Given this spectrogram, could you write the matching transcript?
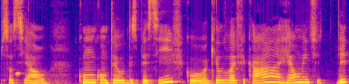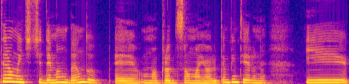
social com um conteúdo específico, aquilo vai ficar realmente, literalmente te demandando é, uma produção maior o tempo inteiro, né? E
